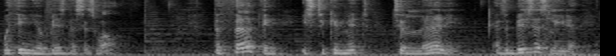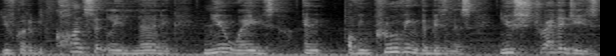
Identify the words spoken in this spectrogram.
within your business as well. The third thing is to commit to learning. As a business leader, you've got to be constantly learning new ways and of improving the business, new strategies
